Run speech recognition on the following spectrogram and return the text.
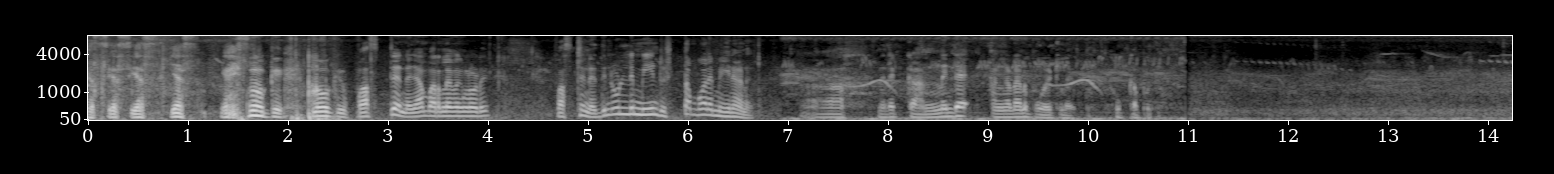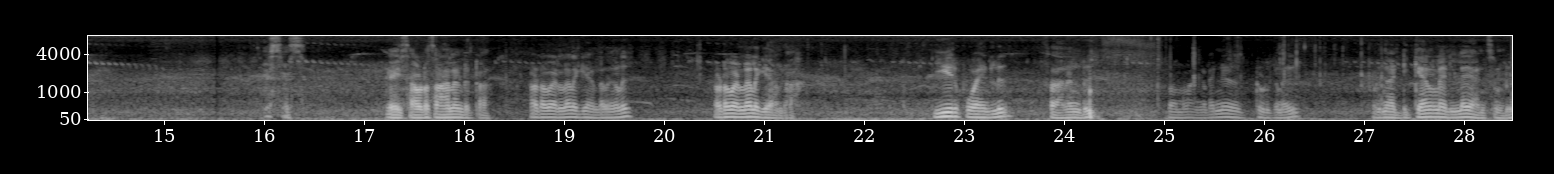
yes yes yes yes guys നോക്ക് നോക്ക്. ഫസ്റ്റ് തന്നെ ഞാൻ പറഞ്ഞില്ല നിങ്ങളോട്? ഫസ്റ്റ് തന്നെ ഇതിന്റെ ഉള്ളിൽ മീൻ ഇഷ്ടം പോലെ മീനാണ്. നിന്റെ കണ്ണിന്റെ അങ്ങോട്ടാണ് പോയിട്ടുള്ളത്. ഹുക്കപ്പ് യെസ് യെസ് ഗൈസ് അവിടെ സാധനം ഉണ്ട് കേട്ടോ അവിടെ വെള്ളം ഇളക്കിയാണ്ട നിങ്ങൾ അവിടെ വെള്ളം ഇളക്കിയാണ്ട ഈ ഒരു പോയിന്റിൽ സാധനം ഉണ്ട് നമ്മൾ അങ്ങോട്ട് തന്നെ ഇട്ട് കൊടുക്കണത്. ഇവിടുന്ന് അടിക്കാനുള്ള എല്ലാ ചാൻസും ഉണ്ട്.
